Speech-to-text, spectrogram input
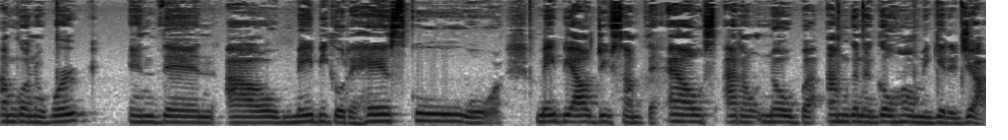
I'm going to work and then I'll maybe go to hair school or maybe I'll do something else. I don't know, but I'm going to go home and get a job.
